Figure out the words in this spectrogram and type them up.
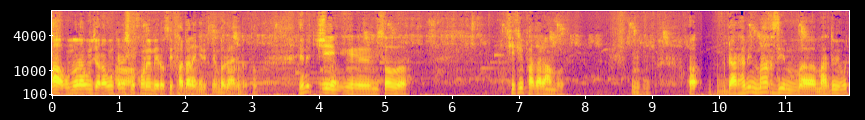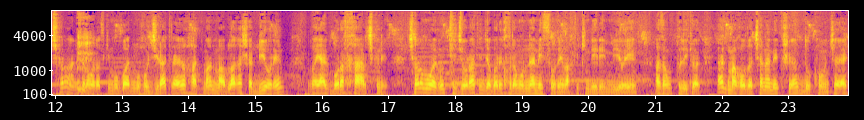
اونورا اونجا رو اون کردیم خونه میراثی پدر گرفتیم برای خودتون یعنی ای مثال فکر پدرم بود در همین مغزی مردم ما چرا همیشه آمده است که ما باید مهاجرت رویم حتما مبلغش را بیاریم و یک بار خرج کنیم چرا ما اون تجارت اینجا برای خودمون نمی‌سازیم وقتی که میریم میاییم از همون پولی که یک مغازه چه نمی‌کشیم یک دکانچه یک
